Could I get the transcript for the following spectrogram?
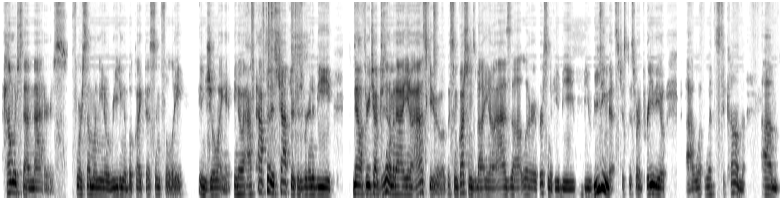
how much that matters for someone, you know, reading a book like this and fully enjoying it. You know, after, after this chapter, because we're going to be now three chapters in, I'm going to, you know, ask you some questions about, you know, as a literary person, if you'd be be reading this, just to sort of preview uh, what, what's to come. Um,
